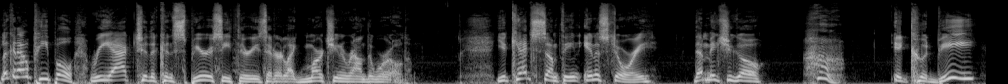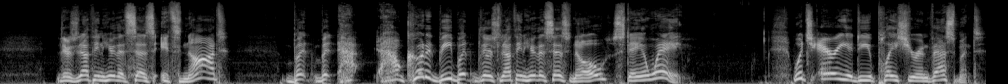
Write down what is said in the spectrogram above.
Look at how people react to the conspiracy theories that are like marching around the world. You catch something in a story that makes you go, huh, it could be. There's nothing here that says it's not. But but how, how could it be? But there's nothing here that says no, stay away. Which area do you place your investment?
